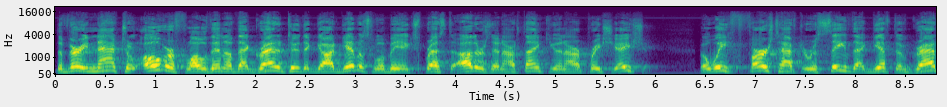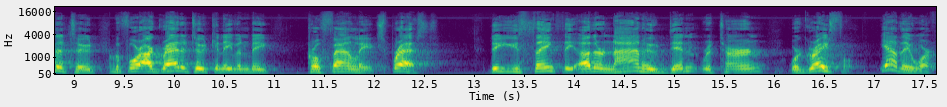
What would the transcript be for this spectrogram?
The very natural overflow then of that gratitude that God gives us will be expressed to others in our thank you and our appreciation. But we first have to receive that gift of gratitude before our gratitude can even be profoundly expressed. Do you think the other nine who didn't return were grateful? Yeah, they were.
